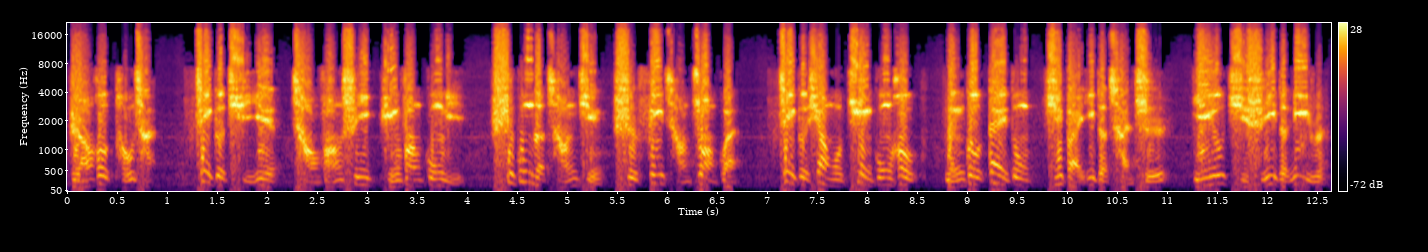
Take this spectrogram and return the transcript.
然后投产。这个企业厂房是一平方公里，施工的场景是非常壮观。这个项目竣工后，能够带动几百亿的产值，也有几十亿的利润。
